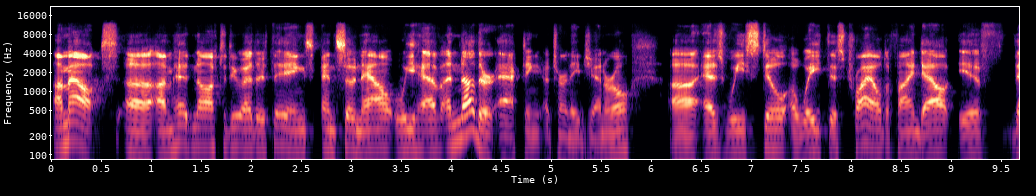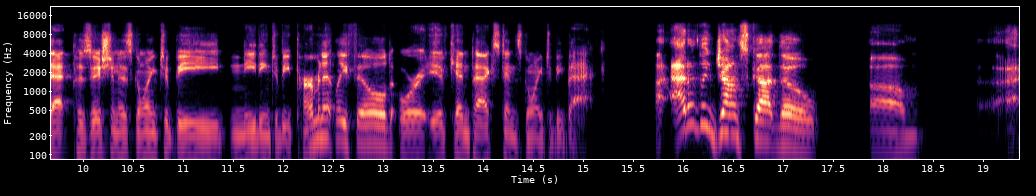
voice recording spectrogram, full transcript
I'm out. Uh, I'm heading off to do other things. And so now we have another acting attorney general uh, as we still await this trial to find out if that position is going to be needing to be permanently filled or if Ken Paxton's going to be back. I, I don't think John Scott, though. Um, I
